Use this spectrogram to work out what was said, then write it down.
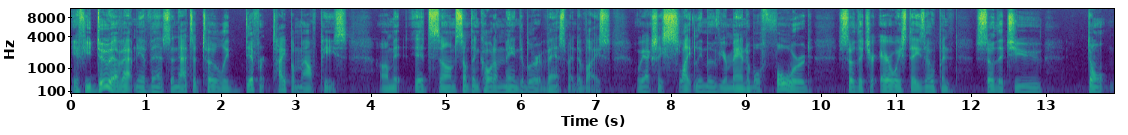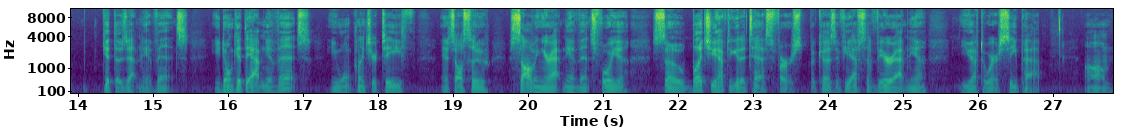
If you do have apnea events, then that's a totally different type of mouthpiece. Um, it, it's um, something called a mandibular advancement device. We actually slightly move your mandible forward so that your airway stays open so that you don't get those apnea events. You don't get the apnea events, you won't clench your teeth, and it's also solving your apnea events for you. So, but you have to get a test first because if you have severe apnea, you have to wear a CPAP. Um,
